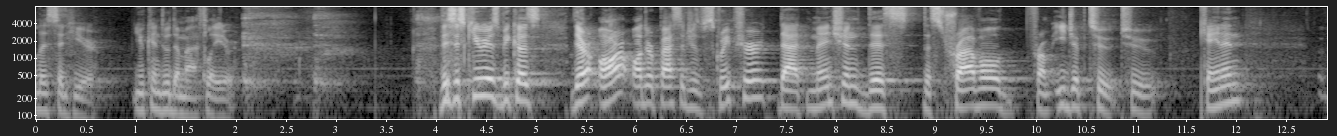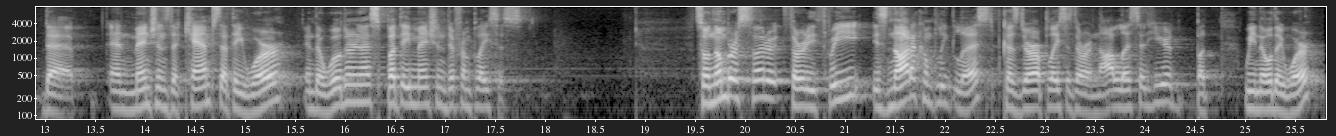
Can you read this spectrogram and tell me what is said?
listed here. You can do the math later. This is curious because there are other passages of scripture that mention this, this travel from Egypt to, to Canaan, the, and mentions the camps that they were in the wilderness, but they mention different places. So, Numbers 33 is not a complete list because there are places that are not listed here, but we know they were.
